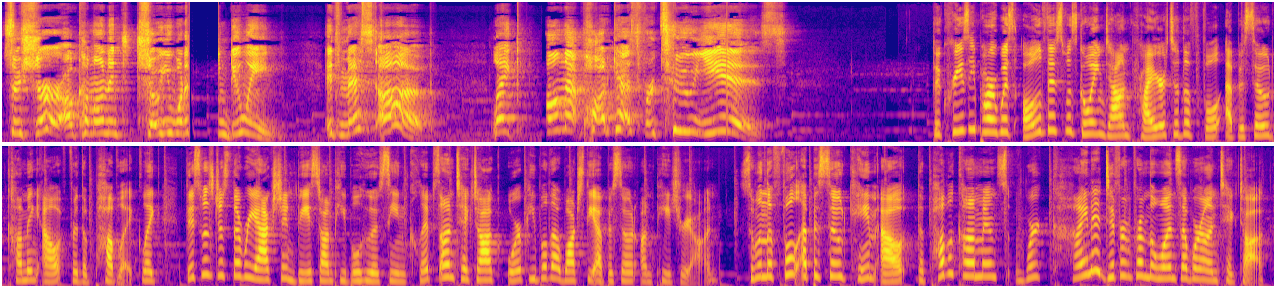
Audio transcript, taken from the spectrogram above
So sure, I'll come on and show you what I'm doing. It's messed up. Like on that podcast for 2 years. The crazy part was all of this was going down prior to the full episode coming out for the public. Like, this was just the reaction based on people who have seen clips on TikTok or people that watched the episode on Patreon. So, when the full episode came out, the public comments were kind of different from the ones that were on TikTok.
